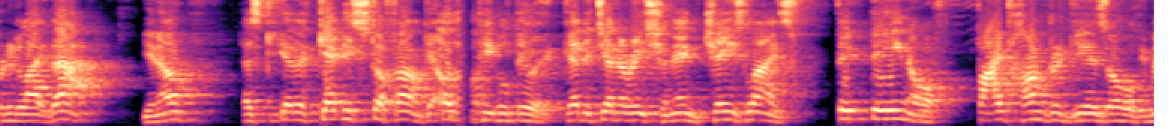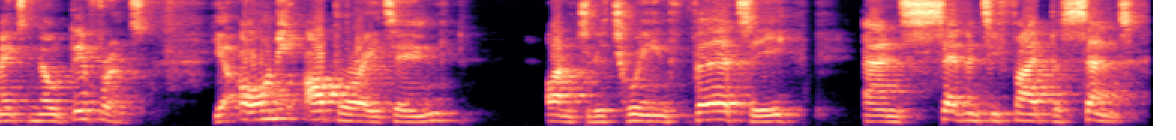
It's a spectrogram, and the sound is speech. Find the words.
pretty like that, you know? Let's get, get this stuff out. Get other people do it. Get a generation in. Change lives. 15 or 500 years old. It makes no difference. You're only operating on between 30 and 75%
